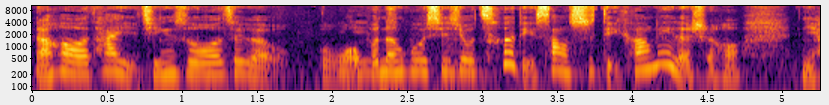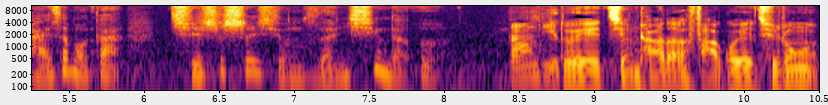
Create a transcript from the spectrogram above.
然后他已经说：“这个我不能呼吸，就彻底丧失抵抗力的时候，你还这么干，其实是一种人性的恶。”当地对警察的法规，其中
